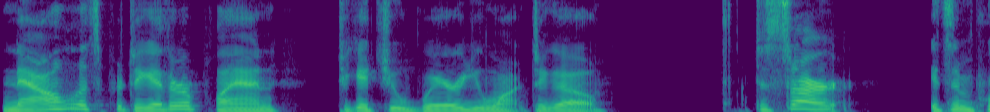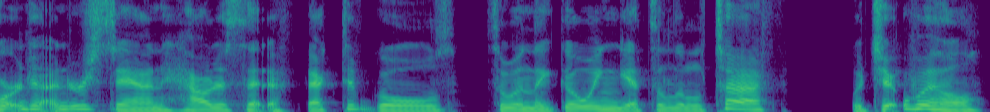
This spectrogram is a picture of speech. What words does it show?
Now let's put together a plan to get you where you want to go. To start, it's important to understand how to set effective goals so when the going gets a little tough, which it will,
